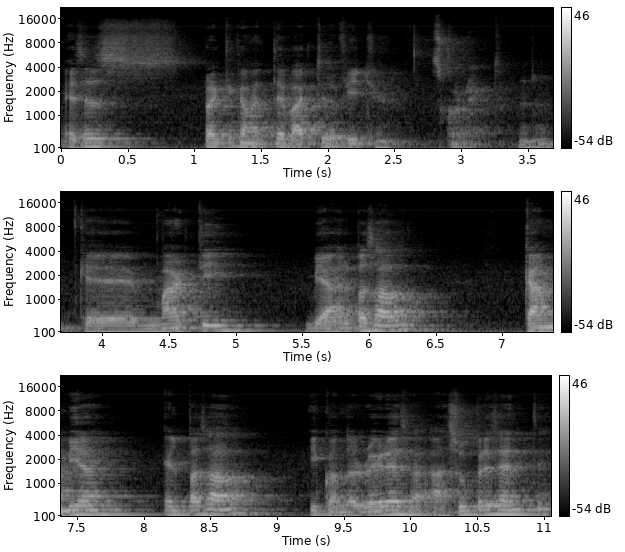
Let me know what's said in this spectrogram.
Ese es prácticamente Back to the Future. Es correcto. Ujú. Que Marty viaja al pasado, cambia el pasado y cuando él regresa a su presente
